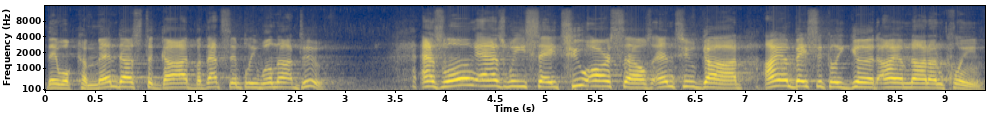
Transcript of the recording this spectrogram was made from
they will commend us to God, but that simply will not do. As long as we say to ourselves and to God, I am basically good, I am not unclean.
